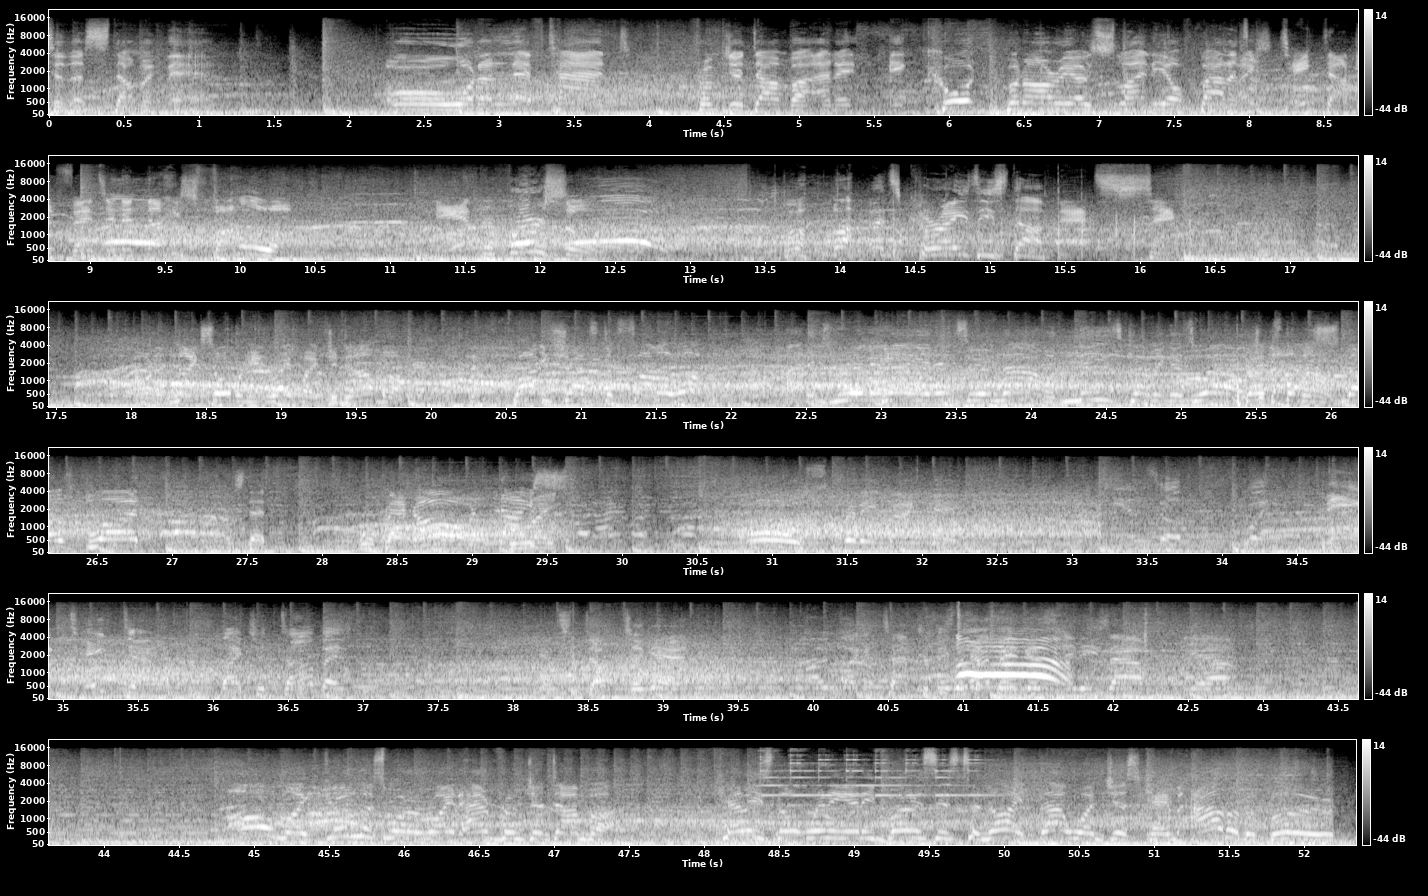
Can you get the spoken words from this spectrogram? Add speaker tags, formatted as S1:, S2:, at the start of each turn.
S1: to the stomach there. Oh, what a left hand from Jadambaa, and it, it caught Bonario slightly off balance.
S2: Nice takedown defense and a nice follow-up. And reversal.
S1: That's crazy stuff.
S2: That's sick. Oh, a nice overhand right by Jadambaa. Body shots to follow up.
S3: And he's really laying it into him now. Knees coming as well.
S2: Jadambaa smells blood. Is that we're back. Oh,
S3: oh
S4: nice. Oh, by Jadambaa.
S1: Gets dumped again. Looked like a tap to me with the fingers, and he's out. Yeah.
S3: Oh my goodness, what a right hand from Jadambaa. Kelly's not winning any bonuses tonight. That one just came out of the blue.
